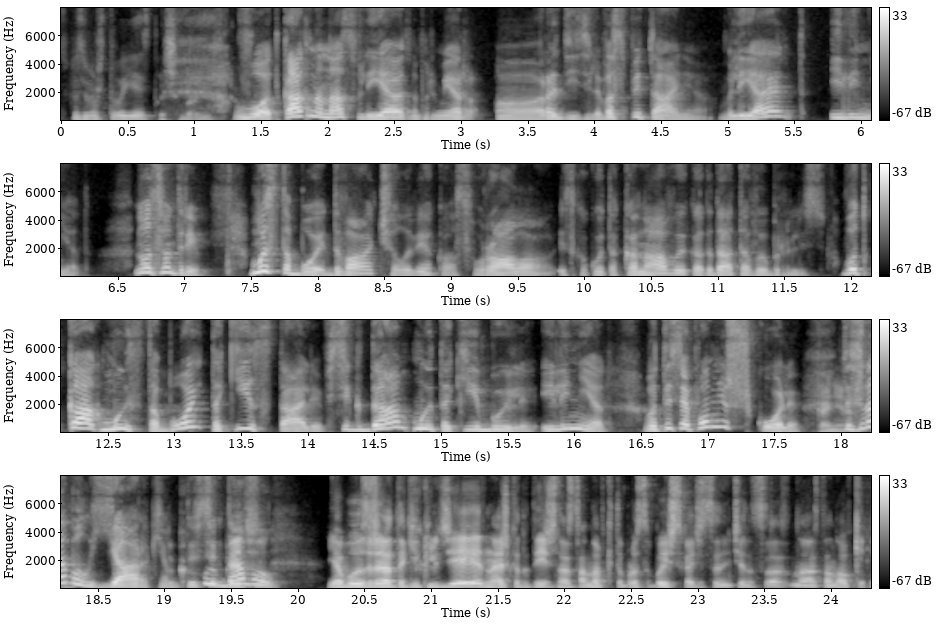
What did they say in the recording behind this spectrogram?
Спасибо, что вы есть. Спасибо, родители. Вот, как на нас влияют, например, э, родители? Воспитание влияет или нет? Ну вот смотри, мы с тобой два человека с Урала, из какой-то канавы когда-то выбрались. Вот как мы с тобой такие стали? Всегда мы такие были или нет? Вот ты себя помнишь в школе? Конечно. Ты всегда был ярким, Да ты всегда был... Я был из таких людей, знаешь, когда ты едешь на остановке, ты просто боишься сказать, остановите на, на остановке,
